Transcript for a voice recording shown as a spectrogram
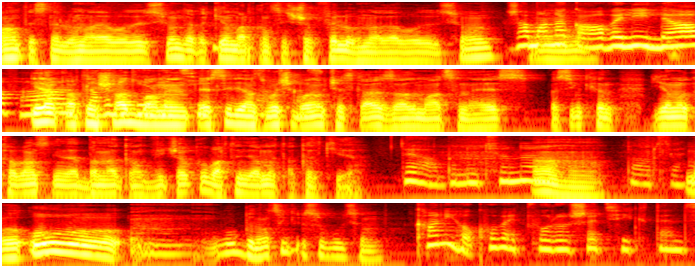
բան տեսնելու հնարավորություն, տակի մարդկանց շփվելու հնարավորություն։ Ժամանակը ավելի լավ, հա։ Իրանք արդեն շատ բան են տեսել, իրանք ոչ բանում չես կարող զարմացնես, այսինքն յոնոքավանցն իր բնական վիճակով արդեն իրանք տակի է։ Դե հա, բնությունը Ահա։ բարձ է։ Ու ու գնացինք այս ուղությամբ։ Քանի հոգով եք որոշեցիք տենց,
